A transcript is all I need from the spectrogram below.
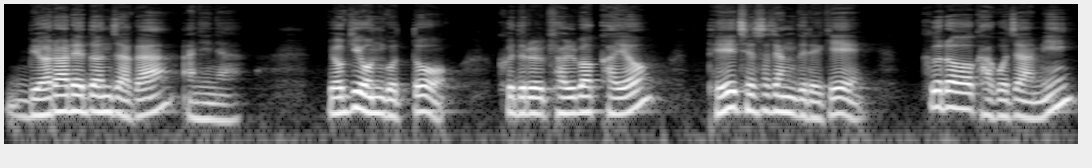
멸하려던 자가 아니냐. 여기 온 것도 그들을 결박하여 대제사장들에게 끌어가고자 함이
